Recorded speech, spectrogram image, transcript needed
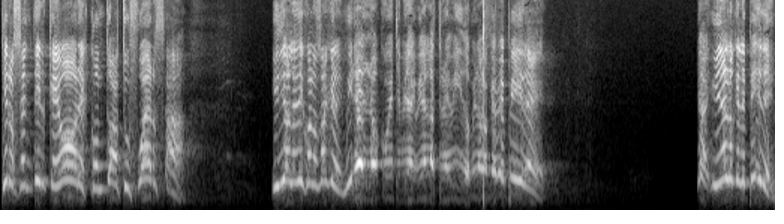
Quiero sentir que ores con toda tu fuerza. Y Dios le dijo a los ángeles, mira el loco este, mira, mira el atrevido, mira lo que me pide. mira lo que le pide.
